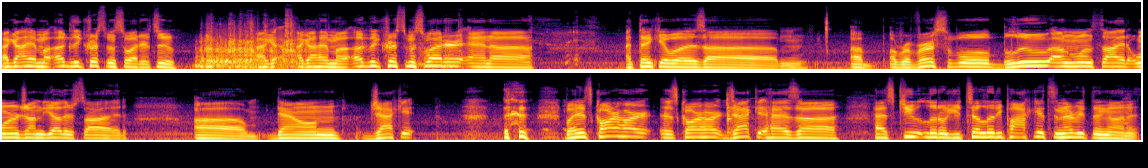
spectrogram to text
I got him an ugly Christmas sweater too. I got, I got him an ugly Christmas sweater and uh, I think it was um, a, a reversible blue on one side, orange on the other side, um, down jacket but his Carhartt his Carhartt jacket has uh has cute little utility pockets and everything on it.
